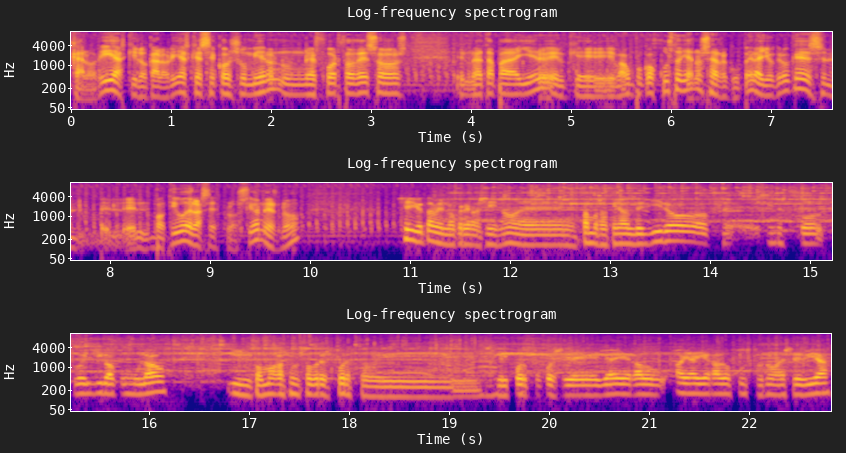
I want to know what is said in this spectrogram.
calorías, kilocalorías que se consumieron, un esfuerzo de esos en una etapa de ayer, el que va un poco justo ya no se recupera. Yo creo que es el, motivo de las explosiones, ¿no? Sí, yo también lo creo así, ¿no? Eh, estamos al final del giro, eh, tienes todo el giro acumulado y como hagas un sobreesfuerzo y, el cuerpo pues eh, ya llegado, haya llegado justo ¿no? a ese día,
